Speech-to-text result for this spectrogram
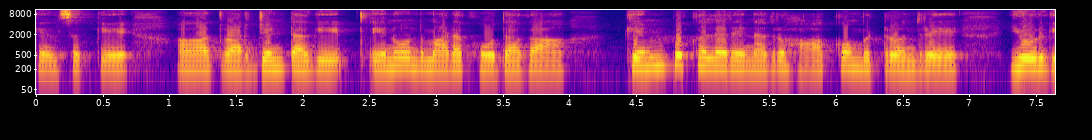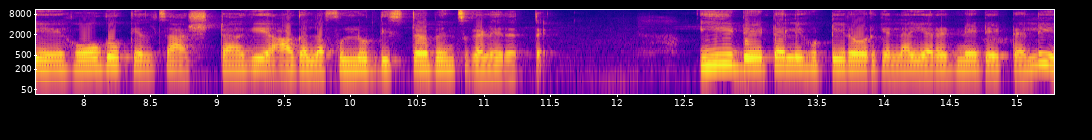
ಕೆಲಸಕ್ಕೆ ಅಥವಾ ಅರ್ಜೆಂಟಾಗಿ ಏನೋ ಒಂದು ಮಾಡೋಕ್ಕೆ ಹೋದಾಗ ಕೆಂಪು ಕಲರ್ ಏನಾದರೂ ಹಾಕ್ಕೊಂಬಿಟ್ರು ಅಂದರೆ ಇವ್ರಿಗೆ ಹೋಗೋ ಕೆಲಸ ಅಷ್ಟಾಗಿ ಆಗಲ್ಲ ಫುಲ್ಲು ಡಿಸ್ಟರ್ಬೆನ್ಸ್ಗಳಿರುತ್ತೆ ಈ ಡೇಟಲ್ಲಿ ಹುಟ್ಟಿರೋರಿಗೆಲ್ಲ ಎರಡನೇ ಡೇಟಲ್ಲಿ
